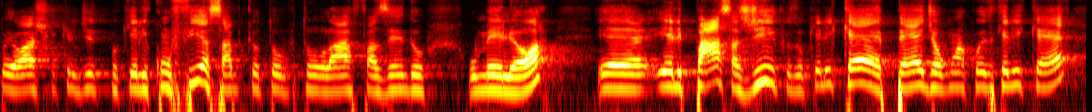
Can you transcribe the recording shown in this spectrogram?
eu acho que acredito, porque ele confia, sabe que eu tô, tô lá fazendo o melhor. É, ele passa as dicas, o que ele quer, pede alguma coisa que ele quer.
